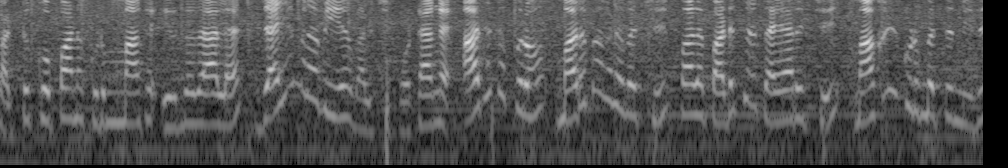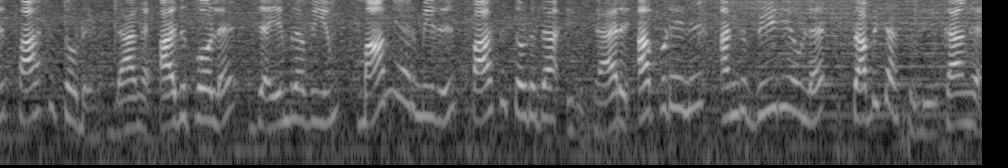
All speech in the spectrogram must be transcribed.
கட்டுக்கோப்பான குடும்பமாக இருந்ததால ஜெயம் ரவிய வளர்ச்சி போட்டாங்க. அதுக்கப்புறம் மருமகனை வச்சு பல படத்தை தயாரிச்சு மகள் குடும்பத்தின் மீது பாசத்தோடு இருந்தாங்க. அது போல ஜெயம் ரவியும் மாமியார் மீது பாசத்தோடு தான் இருந்தாரு அப்படின்னு அந்த வீடியோல சபிதா சொல்லியிருக்காங்க.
